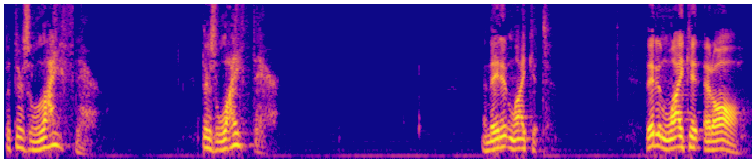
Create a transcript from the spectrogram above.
But there's life there. There's life there. And they didn't like it. They didn't like it at all.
